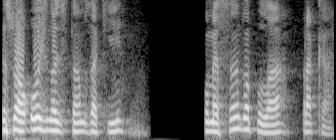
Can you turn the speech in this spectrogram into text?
Pessoal, hoje nós estamos aqui começando a pular para cá.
